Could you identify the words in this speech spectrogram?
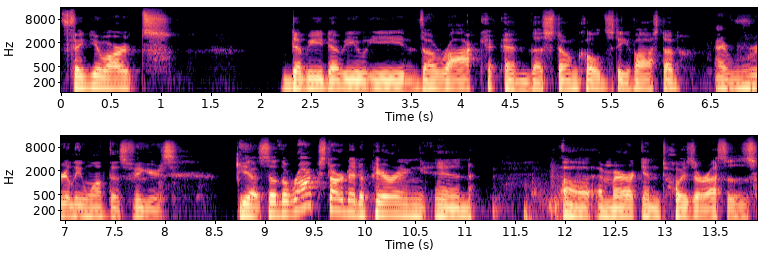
Figuarts WWE The Rock and the Stone Cold Steve Austin. I really want those figures. Yeah, so The Rock started appearing in uh, American Toys R Us's,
